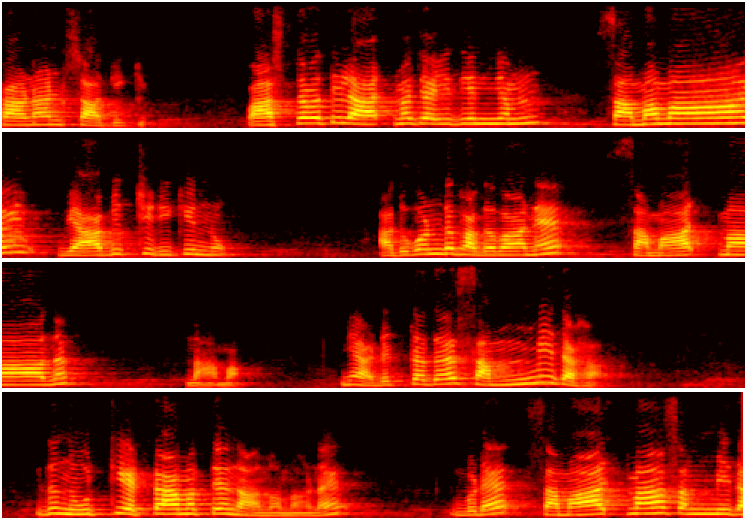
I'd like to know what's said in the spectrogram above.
കാണാൻ സാധിക്കും. വാസ്തവത്തിൽ ആത്മചൈതന്യം സമമായി വ്യാപിച്ചിരിക്കുന്നു. അതുകൊണ്ട് ഭഗവാന് സമാത്മാന നാമം. ഇനി അടുത്തത് സംമിത ഇത് നൂറ്റി എട്ടാമത്തെ നാമമാണ്. ഇവിടെ സമാത്മാ സംമിത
